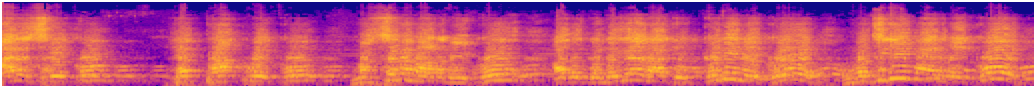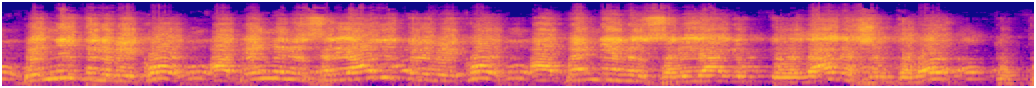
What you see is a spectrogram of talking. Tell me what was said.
ಆರಿಸ್ಬೇಕು ಹಾಕ್ಬೇಕು ಮಸನ ಮಾಡಬೇಕು ಅದು ಗಡಿಗೆ ಕಡಿಬೇಕು, ಮಜ್ಜಿಗೆ ಮಾಡಬೇಕು, ಬೆಣ್ಣೆ ತೆಗಿಬೇಕು ಆ ಬೆಣ್ಣೆಯನ್ನು ಸರಿಯಾಗಿ ತೊಳಿಬೇಕು ಆ ಬೆಣ್ಣೆಯನ್ನು ಸರಿಯಾಗಿ ತೊಳೆದಾಗ ಸಿಗ್ತದ ತುಪ್ಪ.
